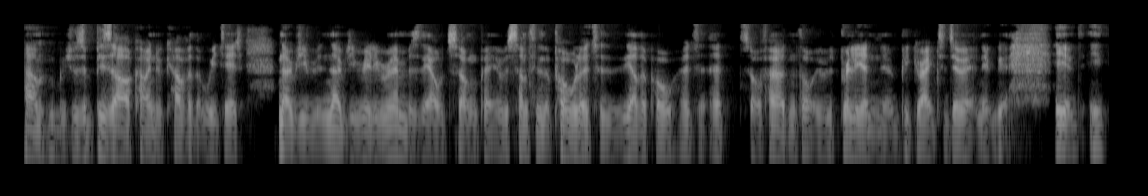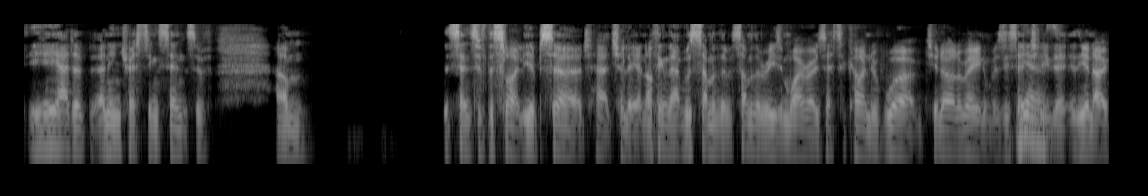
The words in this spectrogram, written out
um, which was a bizarre kind of cover that we did. Nobody nobody really remembers the old song, but it was something that Porl had, the other Porl had, had sort of heard and thought it was brilliant and it would be great to do it. And it, he he, he had a, an interesting sense of um, the sense of the slightly absurd actually. And i think that was some of the some of the reason why rosetta kind of worked you know what i mean? Was essentially yes. that you know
